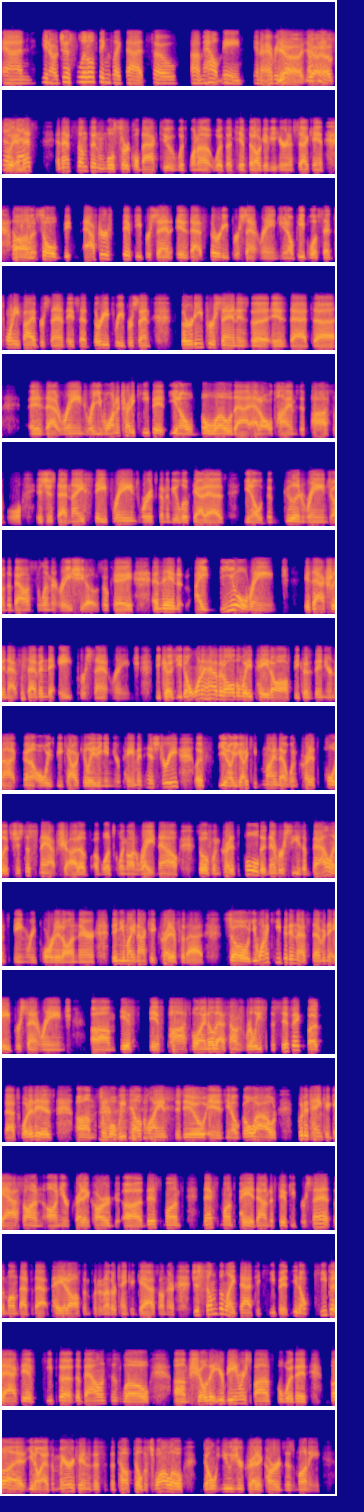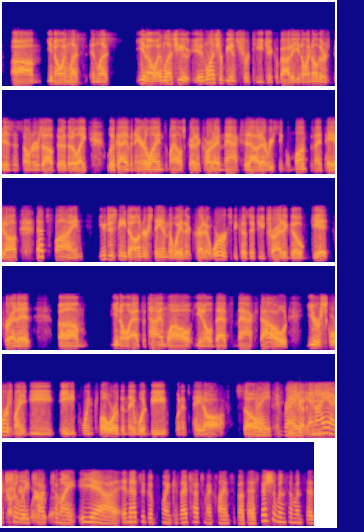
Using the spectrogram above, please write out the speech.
and you know, just little things like that. So um, help me, you know, every yeah, day. Yeah, okay, absolutely. So and that's and that's something we'll circle back to with one uh, with a tip that I'll give you here in a second. Okay. Um, so after 50% is that 30% range. You know, people have said 25%, they've said 33%. 30% is the is that uh, is that range where you want to try to keep it, you know, below that at all times if possible. It's just that nice safe range where it's going to be looked at as, you know, the good range of the balance to limit ratios, okay? And then ideal range is actually in that 7 to 8% range because you don't want to have it all the way paid off because then you're not going to always be calculating in your payment history. If, you know, you got to keep in mind that when credit's pulled, it's just a snapshot of, of what's going on right now. So if when credit's pulled, it never sees a balance being reported on there, then you might not get credit for that. So you want to keep it in that 7 to 8% range um, if if possible. I know that sounds really specific, but that's what it is. Um, so what we tell clients to do is, you know, go out, put a tank of gas on on your credit card uh, this month. Next month, pay it down to 50%. The month after that, pay it off and put another tank of gas on there. Just something like that to keep it, you know, keep it active, keep the the balances low, um, show that you're being responsible with it. But you know, as Americans, this is a tough pill to swallow. Don't use your credit cards as money. Um, you know, right. unless unless you know, unless you unless you're being strategic about it. You know, I know there's business owners out there that are like, look, I have an airlines miles credit card, I max it out every single month and I pay it off. That's fine. You just need to understand the way that credit works because if you try to go get credit, um, you know, at the time while, you know, that's maxed out, your scores might be 80 points lower than they would be when it's paid off. So right, right. And be, I actually talk to my yeah, and that's a good point because I talk to my clients about that, especially when someone says,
